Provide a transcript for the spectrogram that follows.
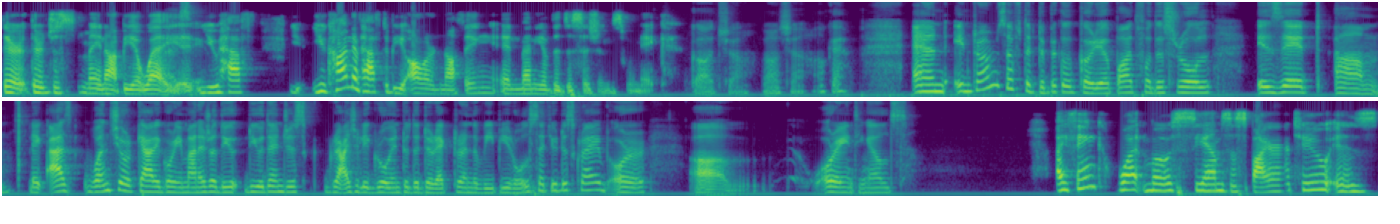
there there just may not be a way. You have you, you kind of have to be all or nothing in many of the decisions we make. Gotcha, gotcha. Okay. And in terms of the typical career path for this role, is it um, like as once you're category manager, do you, do you then just gradually grow into the director and the VP roles that you described, or um, or anything else? I think what most CMs aspire to is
